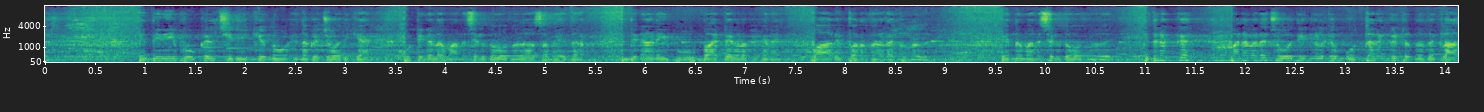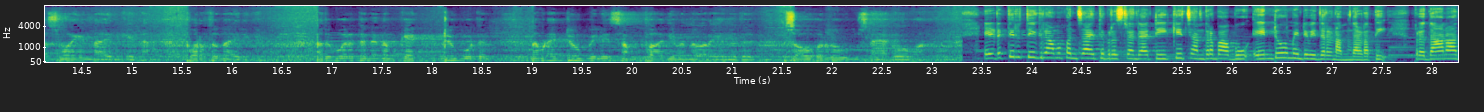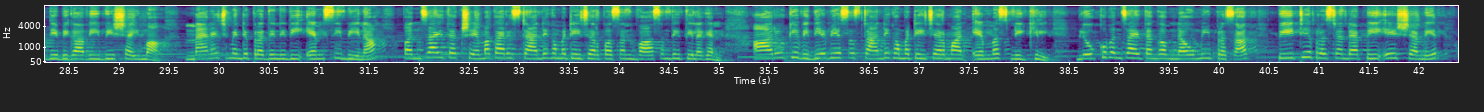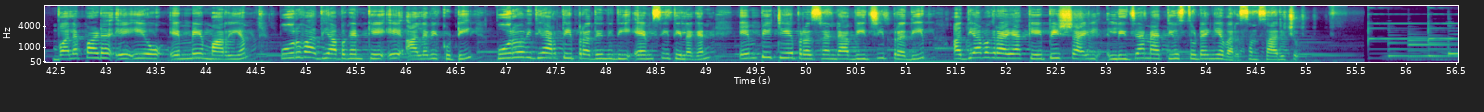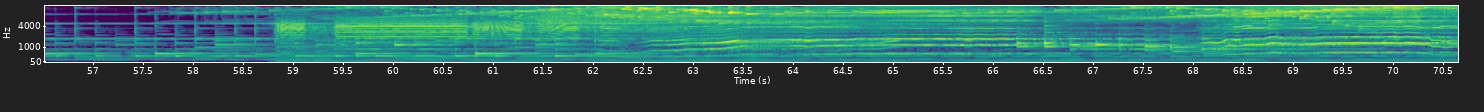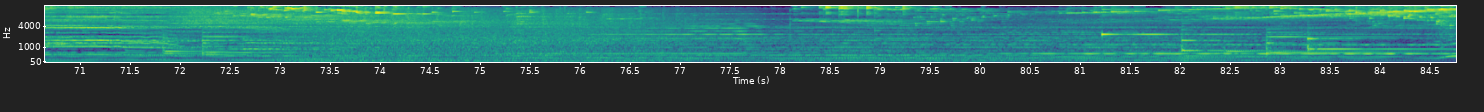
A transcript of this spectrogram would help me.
എന്തിനീ പൂക്കൾ ചിരിക്കുന്നു എന്നൊക്കെ ചോദിക്കാൻ കുട്ടികളുടെ മനസ്സിൽ തോന്നുന്നത് ആ സമയത്താണ്. എന്തിനാണ് ഈ പൂമ്പാറ്റകളൊക്കെ ഇങ്ങനെ പാറിപ്പറന്ന് നടക്കുന്നത് എന്ന് മനസ്സിൽ തോന്നുന്നത്? ഇതിനൊക്കെ പല പല ചോദ്യങ്ങൾക്കും ഉത്തരം കിട്ടുന്നത് ക്ലാസ് മുറിയിൽ നിന്നായിരിക്കില്ല പുറത്തുനിന്നായിരിക്കും. അതുപോലെ തന്നെ നമുക്ക് ഏറ്റവും കൂടുതൽ നമ്മുടെ ഏറ്റവും വലിയ സമ്പാദ്യം എന്ന് പറയുന്നത് സൗഹൃദവും സ്നേഹവുമാണ്. എടത്തിരുത്തി ഗ്രാമപഞ്ചായത്ത് president T K Chandrababu endowment വിതരണം നടത്തി. പ്രധാനാധ്യാപിക വി ബി ഷൈമ മാനേജ്മെന്റ് പ്രതിനിധി എം സി ബീന പഞ്ചായത്ത് ക്ഷേമകാര്യ standing committee chairperson Vasanthi Thilakan ആരോഗ്യ വിദ്യാഭ്യാസ standing committee chairman M S Nikhil block panchayat അംഗം Naumi Prasad P T A president P A Shameer Valappad A E O M A Mariyam പൂർവ അധ്യാപകൻ K A Alavikutty പൂർവ വിദ്യാർത്ഥി പ്രതിനിധി M C Thilakan M P T A president V G Pradeep അധ്യാപകരായ K P Shail Lija Mathews തുടങ്ങിയവർ സംസാരിച്ചു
